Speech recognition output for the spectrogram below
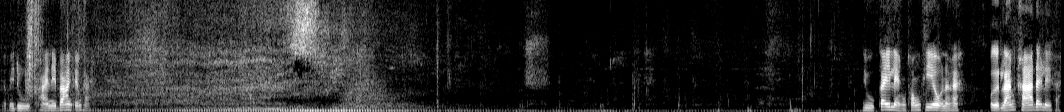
เราไปดูภายในบ้านกันค่ะ อยู่ใกล้แหล่งท่องเที่ยวนะคะ เปิดร้านค้าได้เลยค่ะ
